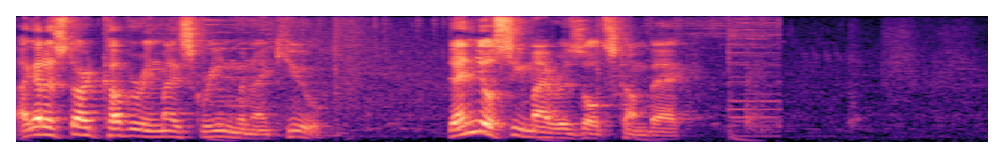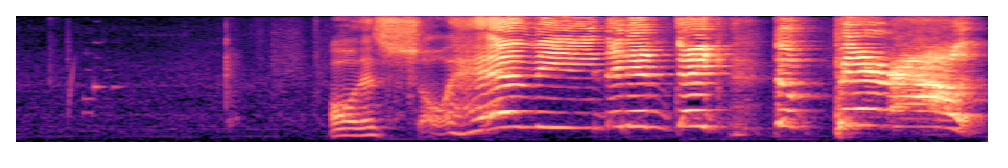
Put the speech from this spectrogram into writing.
I got to start covering my screen when I queue. Then you'll see my results come back. Oh, that's so heavy. They didn't take the pin out.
